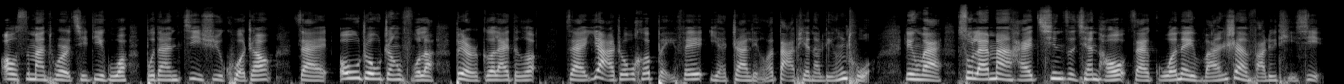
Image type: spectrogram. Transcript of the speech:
奥斯曼土耳其帝国不但继续扩张，在欧洲征服了贝尔格莱德，在亚洲和北非也占领了大片的领土。另外，苏莱曼还亲自牵头在国内完善法律体系，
